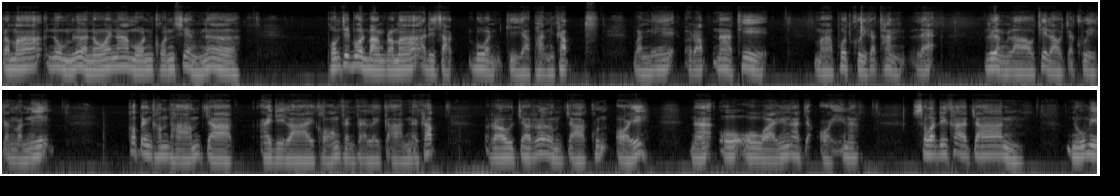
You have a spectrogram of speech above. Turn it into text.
ประมานุ่มเลื่อน้อยหน้ามนขนเสี่ยงเนอร์ผมทิดบ้วนบางประมาอดิศักดิ์บ้วนกิยาพันธ์ครับ วันนี้รับหน้าที่มาพูดคุยกับท่าน และเรื่องราวที่เราจะคุยกันวันนี้ ก็เป็นคำถามจาก ID Line ของแฟนๆรายการนะครับ เราจะเริ่มจากคุณอ๋อยนะ O O Y นี่น่าจะอ๋อยนะ สวัสดีค่ะอาจารย์ หนูมี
